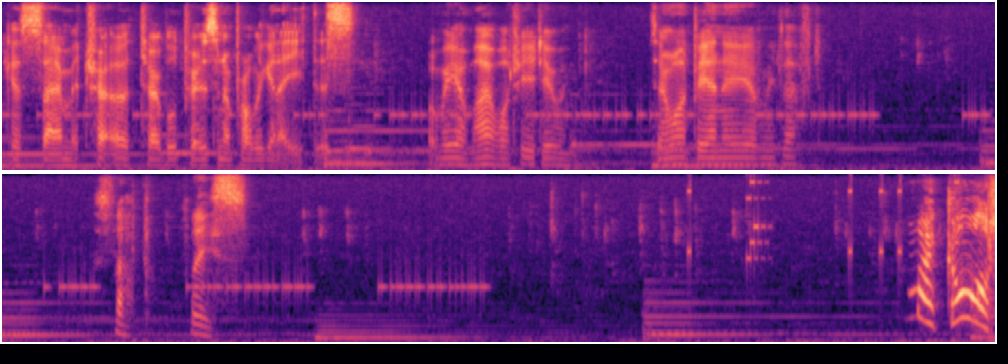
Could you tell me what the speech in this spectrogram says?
Because I'm a, a terrible person, I'm probably gonna eat this. Oh me, oh my, what are you doing? There won't be any of me left. Stop, please. Oh my god!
